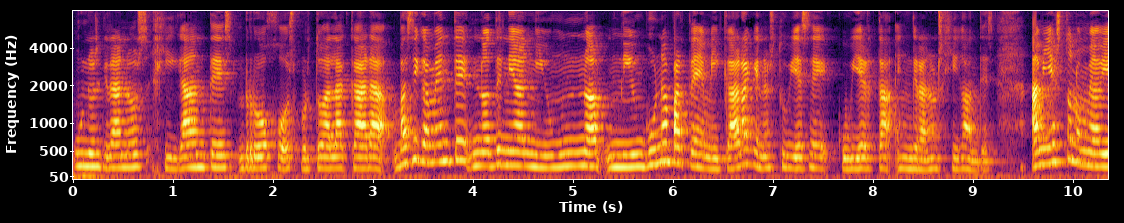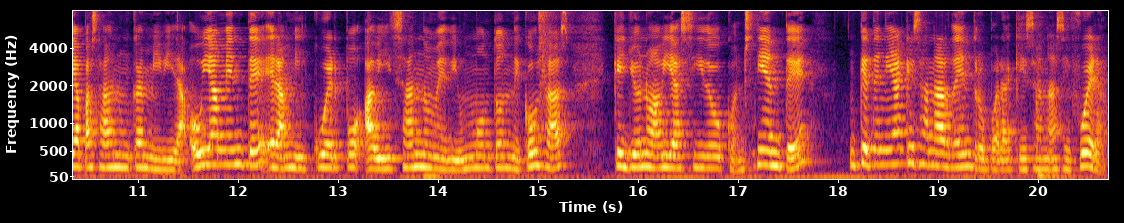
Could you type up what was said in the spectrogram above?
unos granos gigantes, rojos por toda la cara. Básicamente no tenía ni una, ninguna parte de mi cara que no estuviese cubierta en granos gigantes. A mí esto no me había pasado nunca en mi vida. Obviamente era mi cuerpo avisándome de un montón de cosas que yo no había sido consciente, que tenía que sanar dentro para que sanase fuera.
